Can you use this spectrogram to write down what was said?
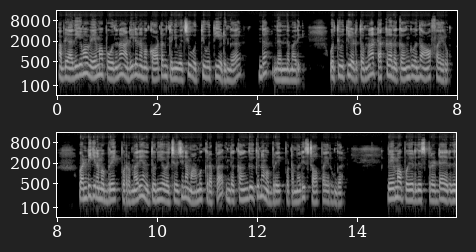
அப்படி அதிகமாக வேகமாக போகுதுன்னா அடியில் நம்ம காட்டன் துணி வச்சு ஒத்தி ஒத்தி எடுங்க. இந்த இந்த இந்த மாதிரி. ஒத்தி ஒத்தி எடுத்தோம்னா டக்குன்னு அந்த கங்கு வந்து ஆஃப் ஆயிரும். வண்டிக்கு நம்ம பிரேக் போடுற மாதிரி அந்த துணியை வச்சு வச்சு நம்ம அமுக்கிறப்ப இந்த கங்குக்கு நம்ம பிரேக் போட்ட மாதிரி ஸ்டாப் ஆயிருங்க. வேகமாக போயிடுது ஸ்ப்ரெட் ஆயிடுது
